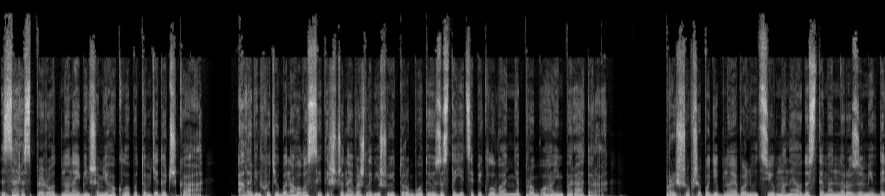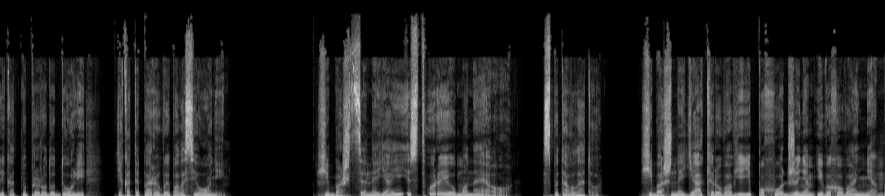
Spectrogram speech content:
Зараз природно найбільшим його клопотом є дочка, але він хотів би наголосити, що найважливішою турботою зостається піклування про бога імператора. Пройшовши подібну еволюцію, Монео достеменно розумів делікатну природу долі, яка тепер випала Сіоні. Хіба ж це не я її створив, Монео? спитав Лето. Хіба ж не я керував її походженням і вихованням?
